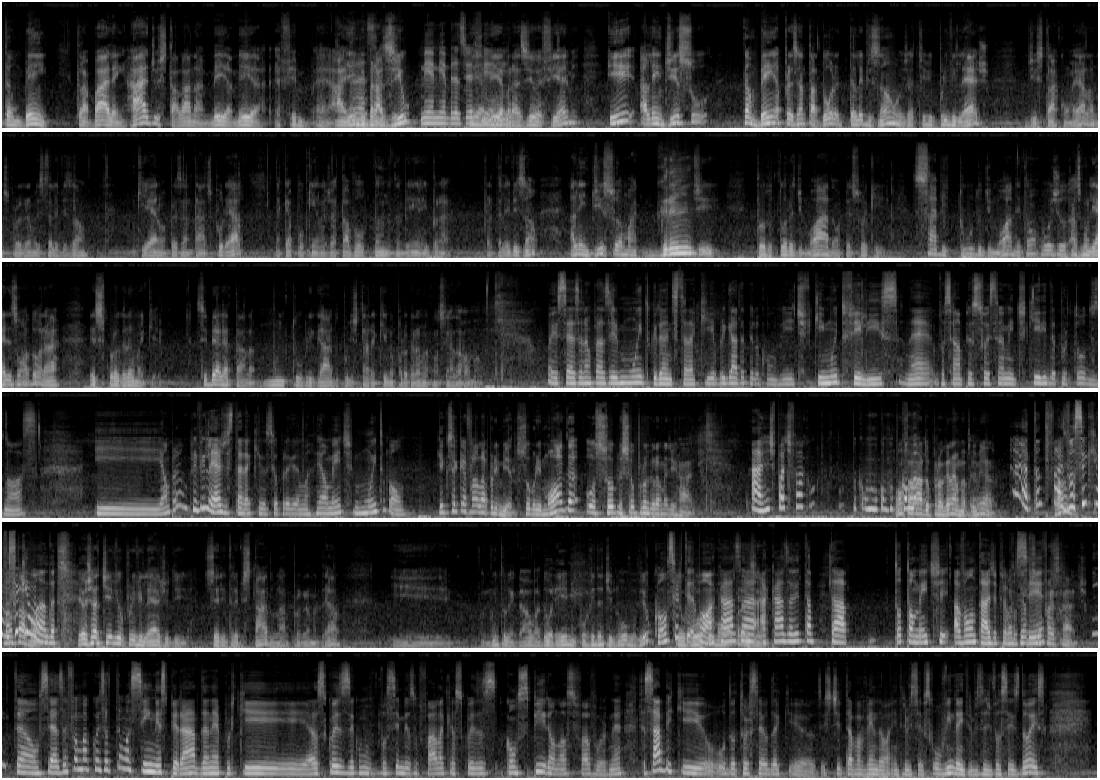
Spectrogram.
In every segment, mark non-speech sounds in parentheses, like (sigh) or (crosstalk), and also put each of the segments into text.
também trabalha em rádio, está lá na 66 FM, é, AM Brasil. 66 Brasil 66 FM. Brasil FM. E, além disso, também apresentadora de televisão. Eu já tive o privilégio de estar com ela nos programas de televisão que eram apresentados por ela. Daqui a pouquinho ela já está voltando também aí para a televisão. Além disso, é uma grande produtora de moda, uma pessoa que sabe tudo de moda. Então, hoje as mulheres vão adorar esse programa aqui. Sibélia Tala, muito obrigado por estar aqui no programa com César Romão. Oi, César, é um prazer muito grande estar aqui. Obrigada pelo convite. Fiquei muito feliz, né? Você é uma pessoa extremamente querida por todos nós. E é um, um privilégio estar aqui no seu programa. Realmente muito bom. O que, que você quer falar primeiro? Sobre moda ou sobre o seu programa de rádio? Ah, a gente pode falar com, como, como, Vamos falar do programa primeiro? É, tanto faz. Vamos? Você que, Então você tá que bom. manda. Eu já tive o privilégio de ser entrevistado lá no programa dela e foi muito legal. Adorei, me convida de novo, viu? Com certeza. Bom, a casa, prazer. a casa ali tá, tá totalmente à vontade para Quanto tempo você. você faz rádio? Então, César, foi uma coisa tão assim inesperada, né? Porque as coisas, é como você mesmo fala, que as coisas conspiram ao nosso favor, né? Você sabe que o, o doutor saiu daqui, eu estava vendo a entrevista, ouvindo a entrevista de vocês dois,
